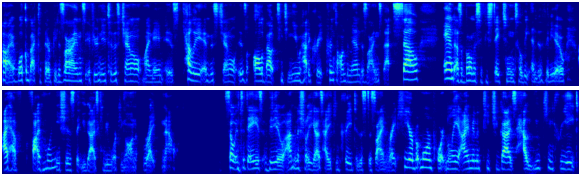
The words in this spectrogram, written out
Hi, welcome back to Therapy Designs. If you're new to this channel, my name is Kelly, and this channel is all about teaching you how to create print on demand designs that sell. And as a bonus, if you stay tuned till the end of the video, I have five more niches that you guys can be working on right now. So in today's video, I'm going to show you guys how you can create this design right here. But more importantly, I'm going to teach you guys how you can create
